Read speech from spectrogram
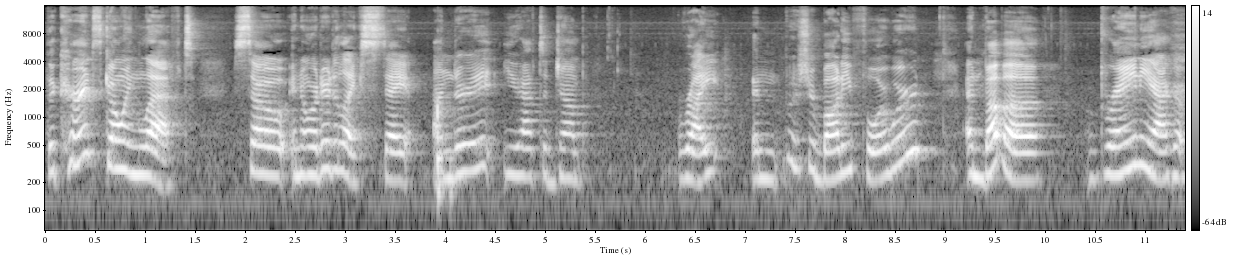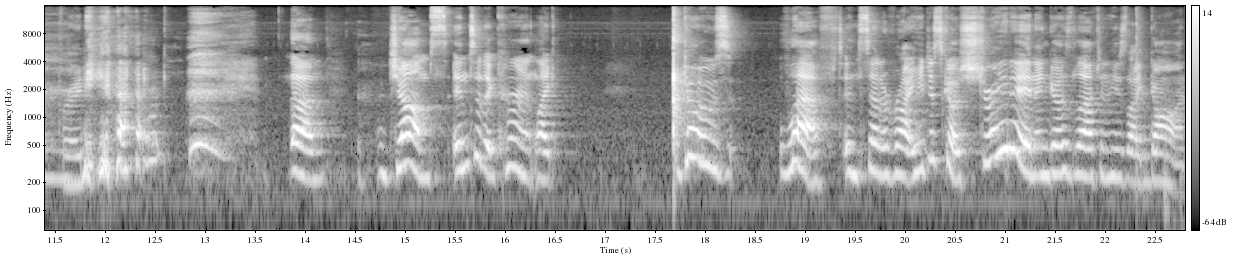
the current's going left. So in order to like stay under it, you have to jump right and push your body forward. And Bubba, brainiac, brainiac, um, jumps into the current like goes left instead of right. He just goes straight in and goes left, and he's like gone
